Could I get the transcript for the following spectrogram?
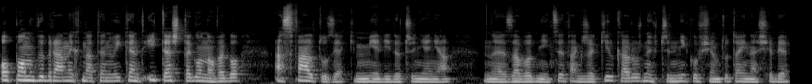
opon wybranych na ten weekend i też tego nowego asfaltu, z jakim mieli do czynienia zawodnicy. Także kilka różnych czynników się tutaj na siebie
